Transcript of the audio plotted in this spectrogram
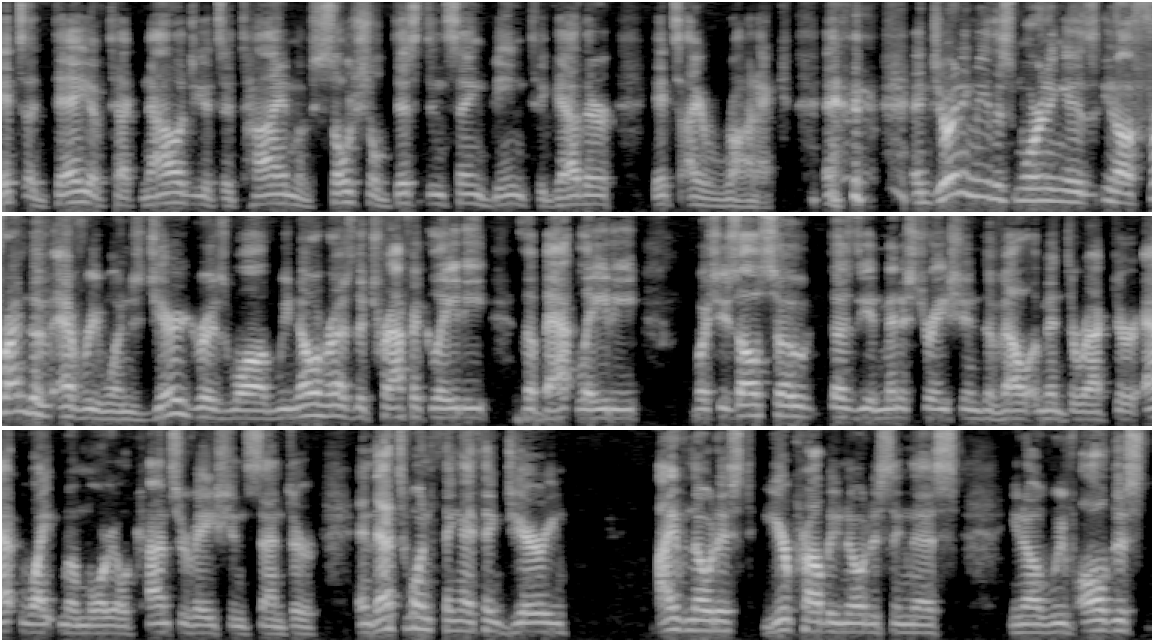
It's a day of technology. It's a time of social distancing, being together. It's ironic. and joining me this morning is, you know, a friend of everyone's, Gerri Griswold. We know her as the traffic lady, the bat lady, but she's also does the administration development director at White Memorial Conservation Center. And that's one thing I think, Gerri, I've noticed. You're probably noticing this. You know, we've all just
